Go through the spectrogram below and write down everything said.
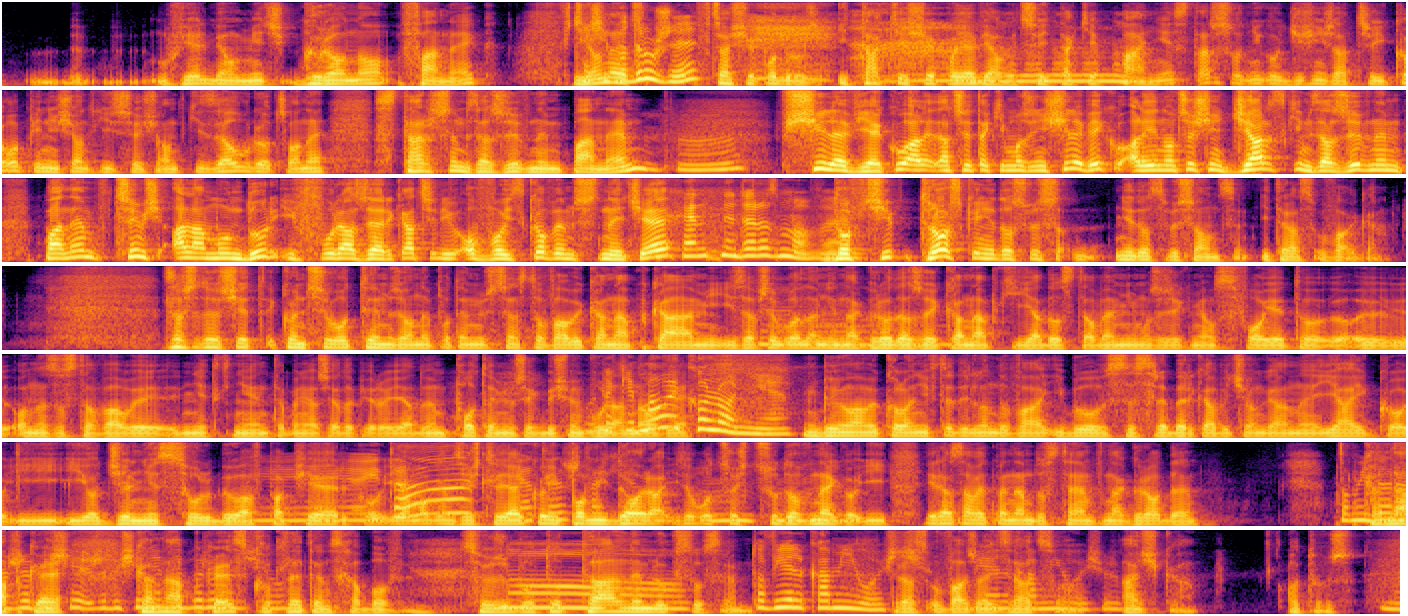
uwielbiał mieć grono fanek. W czasie podróży? W czasie podróży. I takie się pojawiały, no, no, czyli takie no, no. panie, starsze od niego 10 lat, czyli koło 50 i 60, zauroczone starszym, zażywnym panem, Mhm. w sile wieku, ale znaczy takim może nie sile wieku, ale jednocześnie dziarskim, zażywnym panem w czymś ala mundur i furażerka, czyli o wojskowym sznycie, Chętny do rozmowy. dowcip, troszkę niedosłysza, niedosłyszącym. I teraz uwaga. Zawsze to się kończyło tym, że one potem już częstowały kanapkami i zawsze była dla mnie nagroda, że kanapki ja dostałem, mimo że jak miał swoje, to y, one zostawały nietknięte, ponieważ ja dopiero jadłem potem już jakbyśmy w Takie Ulanowie. małe kolonie. Były mamy kolonii, wtedy lądowała i było ze sreberka wyciągane jajko i, i oddzielnie sól była w papierku. Jej, I ja mogłem zjeść to tak, ja jajko i pomidora takie- i to było coś Mm, cudownego. I, I raz nawet pamiętam, dostałem w nagrodę Pomidora, kanapkę, żeby się, żeby się kanapkę z kotletem schabowym, co już było No, totalnym luksusem. To wielka miłość. Teraz uważaj wielka za co. Aśka. Otóż No.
